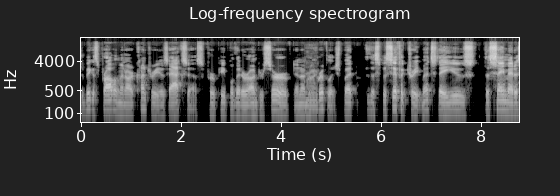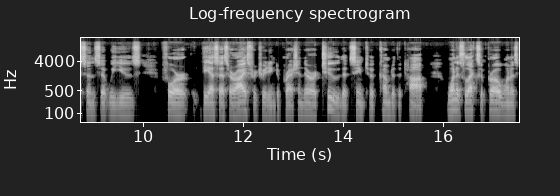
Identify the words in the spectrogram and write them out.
The biggest problem in our country is access for people that are underserved and underprivileged. Right. But the specific treatments, they use the same medicines that we use for the SSRIs for treating depression. There are two that seem to have come to the top. One is Lexapro, one is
